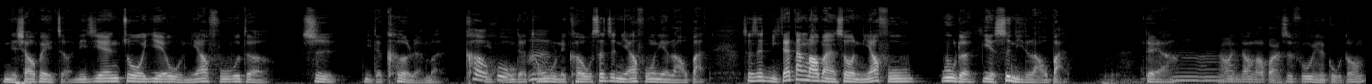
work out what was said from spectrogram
你的消费者；你今天做业务，你要服务的是你的客人们。客户你的同嗯路、你的客户，甚至你要服务你的老板，甚至你在当老板的时候，你要服务的也是你的老板。对啊，嗯然后你当老板是服务你的股东，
